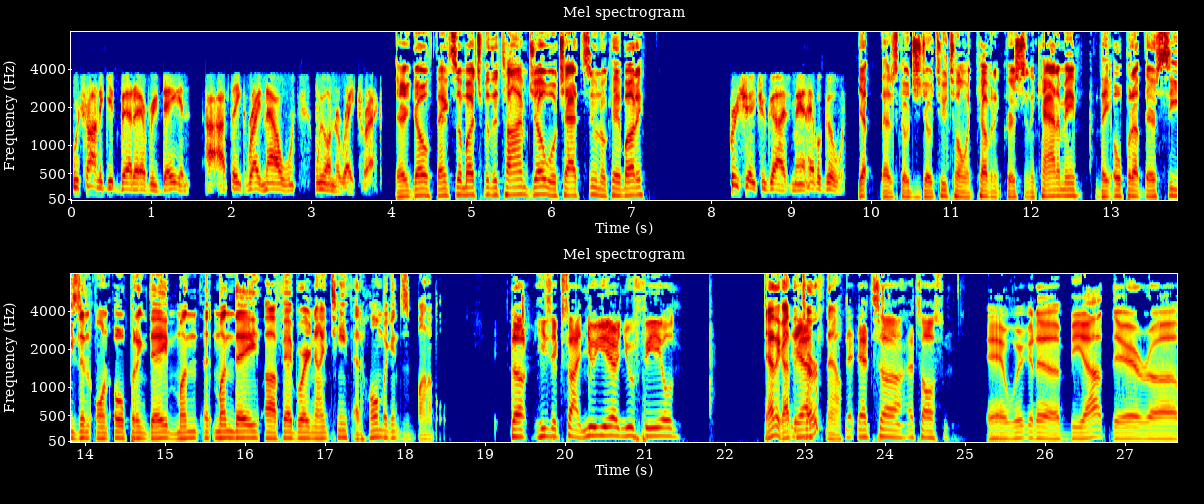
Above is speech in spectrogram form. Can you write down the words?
we're trying to get better every day, and I, I think right now we're, on the right track. There you go. Thanks so much for the time, Joe. We'll chat soon, okay, buddy? Appreciate you guys, man. Have a good one. Yep, that is Coach Joe Tueton at Covenant Christian Academy. They open up their season on opening day, Mon- Monday, uh, February 19th at home against Bonneville. Look, he's excited. New year, new field. Yeah, they got the Yeah, turf now. that- that's uh, that's awesome. And we're gonna be out there uh,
